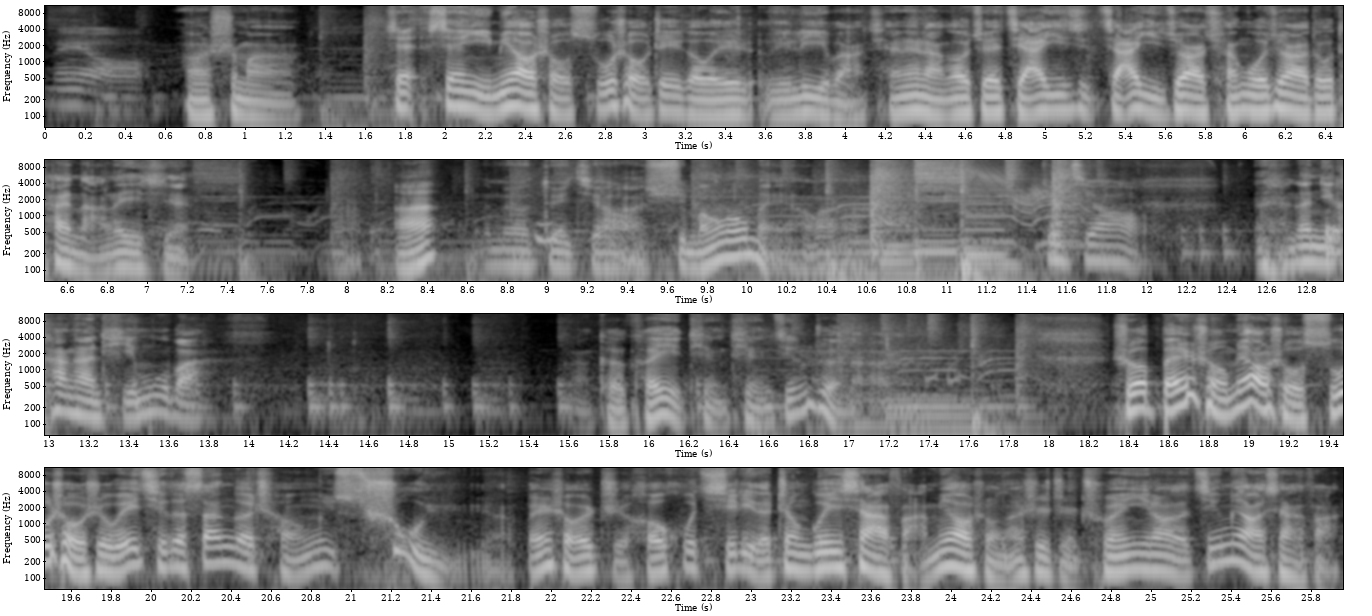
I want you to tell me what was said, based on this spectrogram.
没有，啊，是吗？先先以妙手、俗手这个为为例吧。前面两个我觉得甲乙甲乙卷、全国卷都太难了一些。啊？都没有对焦啊，，许朦胧美，好吧？对焦。那你看看题目吧。啊可可以，挺挺精准的哈。说本手、妙手、俗手是围棋的三个成术语。本手是指合乎其理的正规下法，妙手呢是指出人意料的精妙下法，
